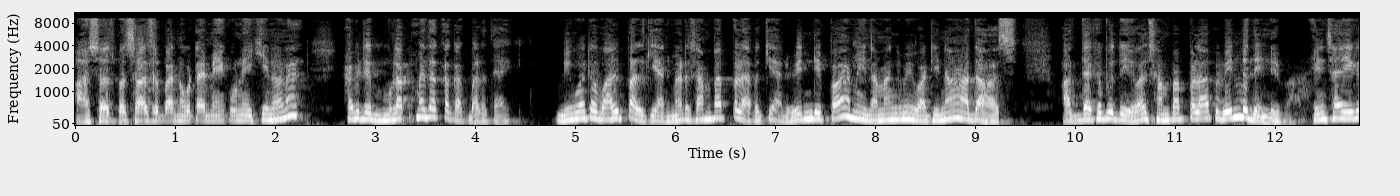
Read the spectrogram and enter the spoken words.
ආස්වාස් ප්‍රසවාස බලන කොටයි මේක උනේ කියනවනේ අපිට මුලක් මැදක් අකක් බලතයි. මෙවට වල්පල් කියන්නේ මට සම්පප්පලාප කියන්නේ. වෙන්න එපා මේ ළමංගේ මේ වටිනා අදහස්. අත්දකපු දේවල් සම්පප්පලාප වෙන්න දෙන්න එපා. ඒ නිසා ඒක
